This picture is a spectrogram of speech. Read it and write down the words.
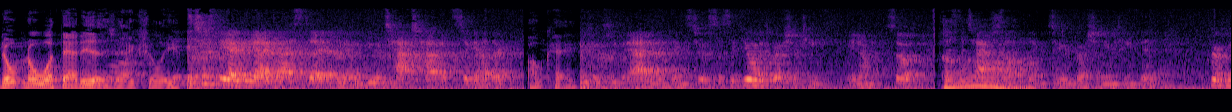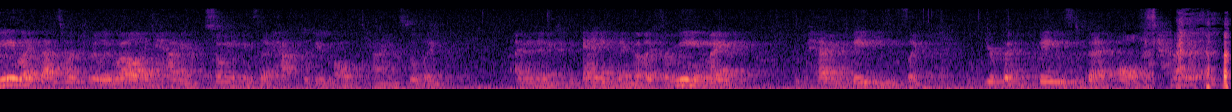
don't know what that is actually. It's just the idea, I guess, that you know you attach habits together. Okay. You can keep adding things to it. So it's like you always brush your teeth, you know. So just attach Ah. something to brushing your teeth. And for me, like that's worked really well in having so many things that I have to do all the time. So like, I mean, and it could be anything, but like for me, my having babies, it's like you're putting babies to bed all the time.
